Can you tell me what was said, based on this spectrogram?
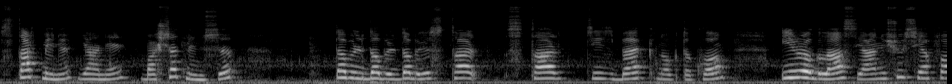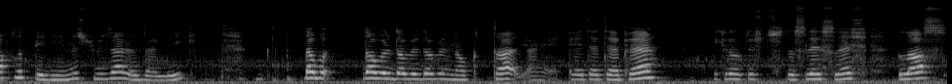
Start menü yani başlat menüsü www.startisback.com Glass yani şu şeffaflık dediğimiz güzel özellik www nokta yani http slash slash glass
